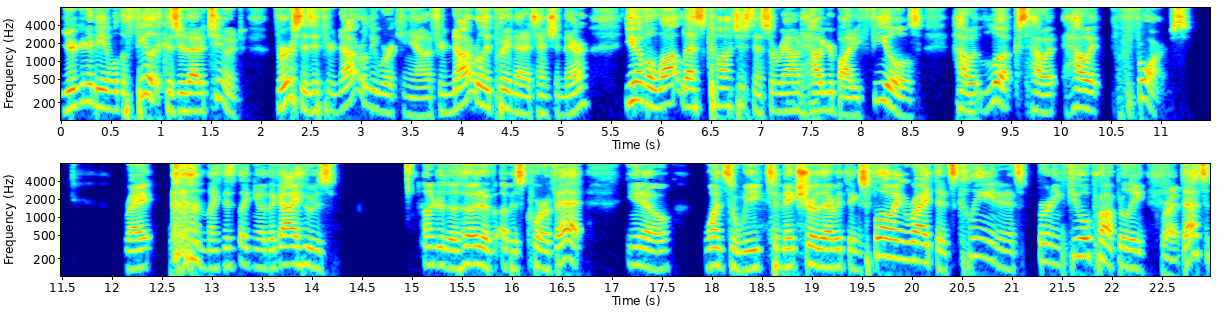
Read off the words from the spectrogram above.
you're going to be able to feel it because you're that attuned. Versus if you're not really working out if you're not really putting that attention there you have a lot less consciousness around how your body feels how it looks how it how it performs. Right? Like this like you know the guy who's under the hood of, of his corvette you know once a week to make sure that everything's flowing right that it's clean and it's burning fuel properly Right. that's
